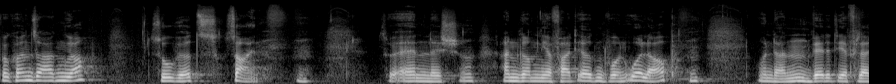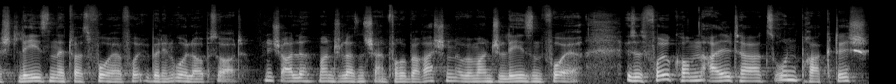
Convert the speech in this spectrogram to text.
wir können sagen, ja, so wird es sein. So ähnlich. Angenommen, ihr fahrt irgendwo in Urlaub und dann werdet ihr vielleicht lesen etwas vorher über den Urlaubsort. Nicht alle, manche lassen sich einfach überraschen, aber manche lesen vorher. Es ist vollkommen alltagsunpraktisch,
